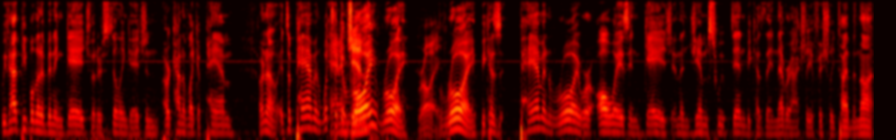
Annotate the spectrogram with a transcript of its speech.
We've had people that have been engaged that are still engaged and are kind of like a Pam, or no, it's a Pam and what's Pam like a and Roy? Roy. Roy. Roy, because Pam and Roy were always engaged, and then Jim swooped in because they never actually officially tied the knot.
